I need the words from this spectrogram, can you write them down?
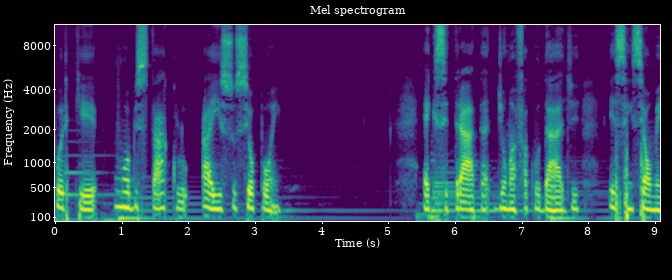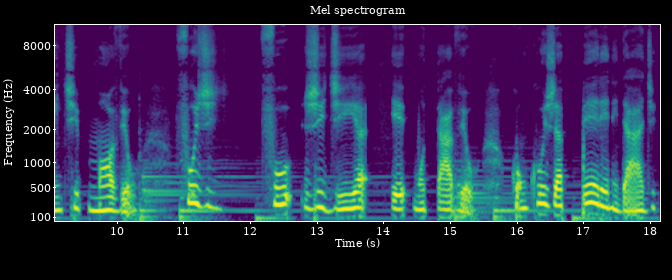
porque um obstáculo a isso se opõe é que se trata de uma faculdade essencialmente móvel, fugidia e mutável, com cuja perenidade,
